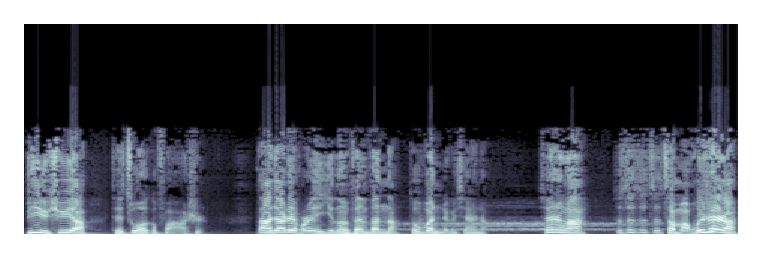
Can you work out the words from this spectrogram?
必须呀得做个法事。大家这会儿也议论纷纷呢，都问这个先生：“先生啊，这这这这怎么回事啊？”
